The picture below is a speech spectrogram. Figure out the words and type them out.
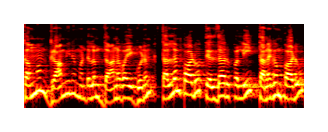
ఖమ్మం గ్రామీణ మండలం దానవాయిగూడెం తల్లంపాడు తెల్దారుపల్లి తనగంపాడు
